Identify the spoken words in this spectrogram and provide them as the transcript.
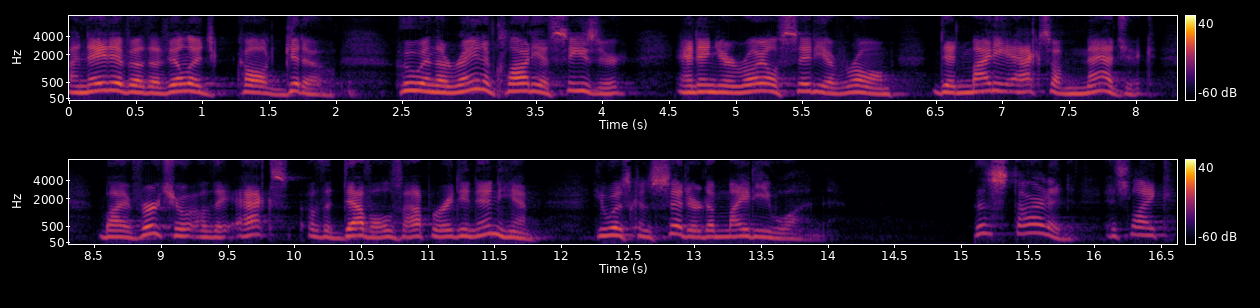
a native of the village called Gitto, who in the reign of Claudius Caesar and in your royal city of Rome did mighty acts of magic by virtue of the acts of the devils operating in him. He was considered a mighty one. This started. It's like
